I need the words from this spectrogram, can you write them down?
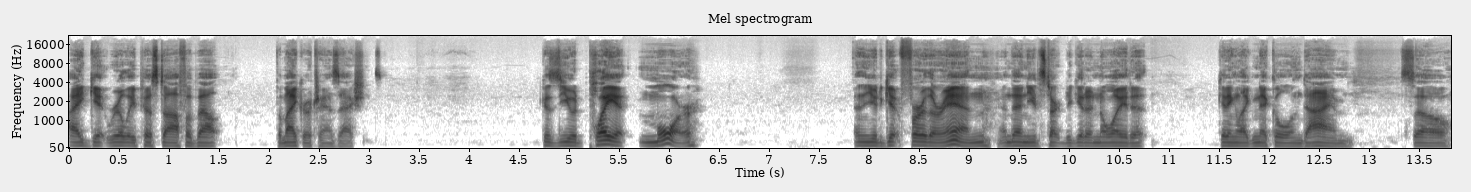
I'd get really pissed off about the microtransactions because you would play it more and you'd get further in and then you'd start to get annoyed at getting like nickel and dime. So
